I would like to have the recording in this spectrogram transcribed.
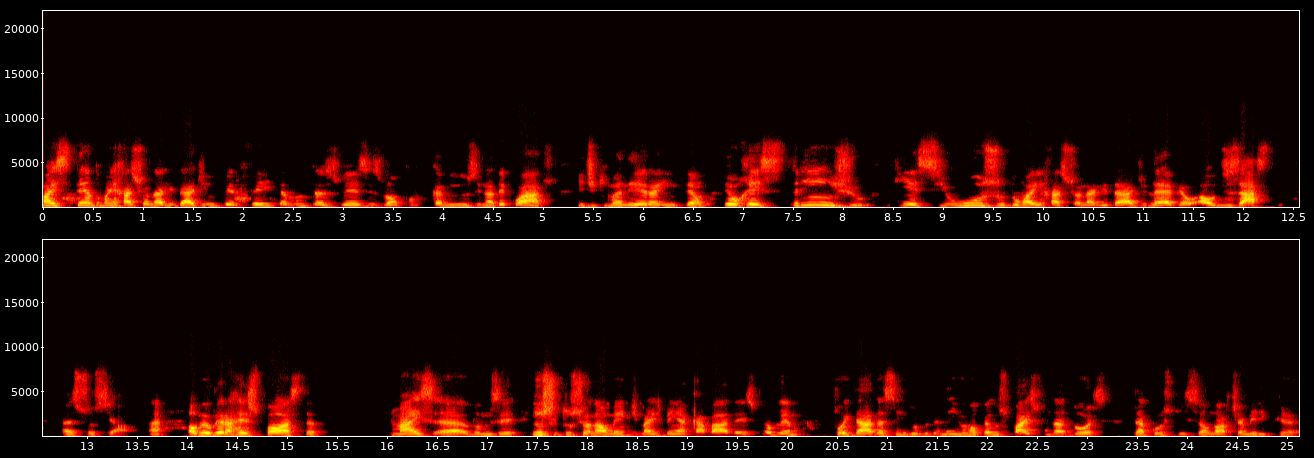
mas tendo uma irracionalidade imperfeita, muitas vezes vão por caminhos inadequados. E de que maneira, então, eu restringo que esse uso de uma irracionalidade leve ao, ao desastre social? Né? Ao meu ver, a resposta mais, uh, vamos dizer, institucionalmente mais bem acabada a esse problema foi dada, sem dúvida nenhuma, pelos pais fundadores da Constituição norte-americana.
